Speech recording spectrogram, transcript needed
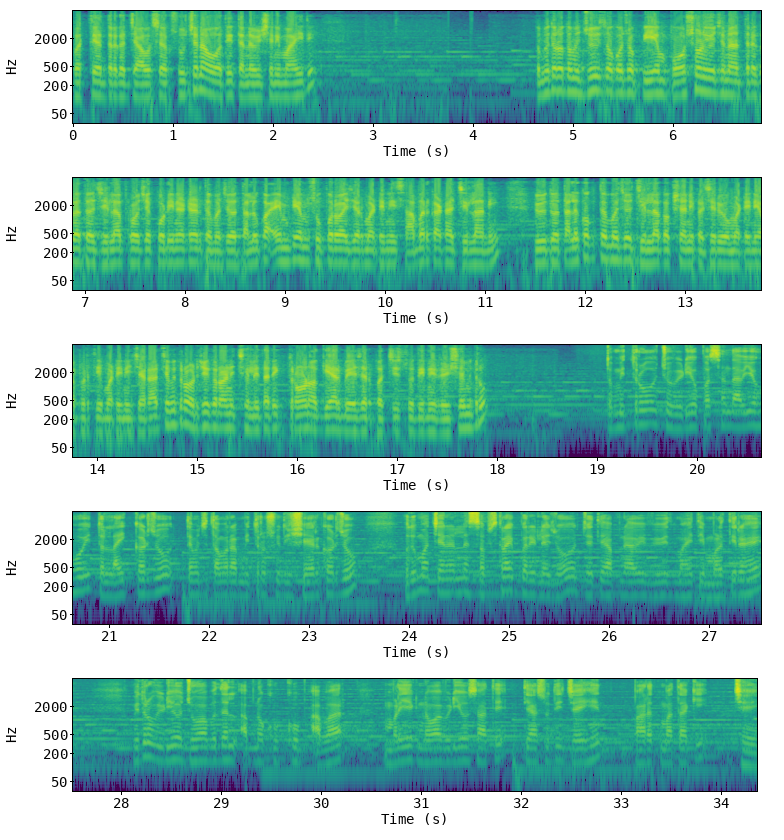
ભરતી અંતર્ગત જે આવશ્યક સૂચનાઓ હતી તેના વિશેની માહિતી તો મિત્રો તમે જોઈ શકો છો પીએમ પોષણ યોજના અંતર્ગત જિલ્લા પ્રોજેક્ટ કોર્ડિનેટર તેમજ તાલુકા એમટીએમ સુપરવાઇઝર માટેની સાબરકાંઠા જિલ્લાની વિવિધ તાલુકો તેમજ જિલ્લા કક્ષાની કચેરીઓ માટેની આ ભરતી માટેની જાહેરાત છે. મિત્રો અરજી કરવાની છેલ્લી તારીખ ત્રણ અગિયાર બે હજાર પચીસ સુધીની રહેશે, મિત્રો. તો મિત્રો, જો વીડિયો પસંદ આવ્યો હોય તો લાઇક કરજો તેમજ તમારા મિત્રો સુધી શેર કરજો. વધુમાં ચેનલને સબસ્ક્રાઇબ કરી લેજો, જેથી આપને આવી વિવિધ માહિતી મળતી રહે. મિત્રો, વીડિયો જોવા બદલ આપનો ખૂબ ખૂબ આભાર. મળીએ એક નવા વીડિયો સાથે. ત્યાં સુધી જય હિન્દ, ભારત માતા કી જય.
